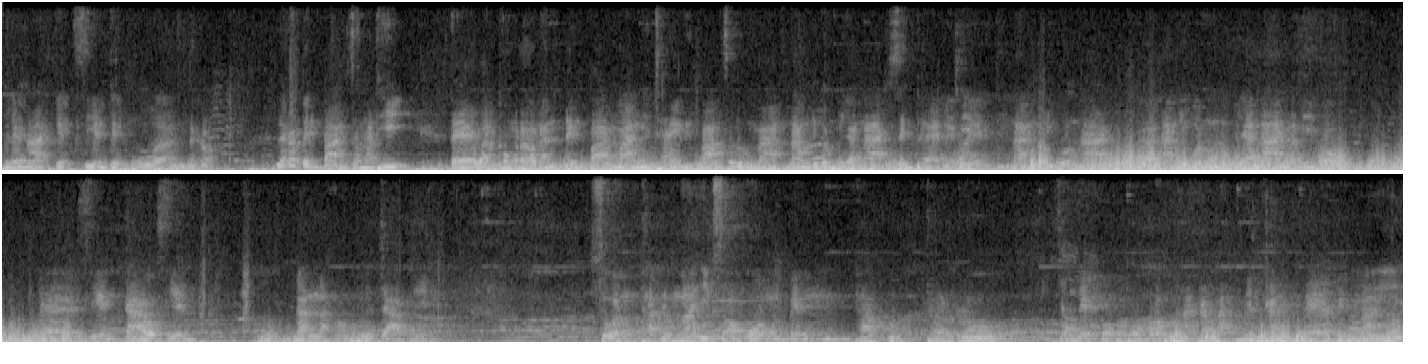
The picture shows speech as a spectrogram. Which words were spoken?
พญานาคเจ็ดเสียงเจ็ดหัวนะครับ แล้วก็เป็นปางสมาธิ แต่วัดของเรานั้นเป็นปางมารวิชัยหรือปางสะดุ้งมานั่งอยู่บนพญานาคซึ่งแผ่ในที่นั่งอยู่บนนาคนั่งอยู่บนพญานาคแล้วมีปรกแต่เสียงเก้าเสียงด้านหลังของพระเจ้าเองส่วนถัดลงมาอีกสององค์เป็นพระพุทธรูปสมเด็จพระปฐมบรมมหากษัตริย์เหมือนกันแต่เป็นไม้อีก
